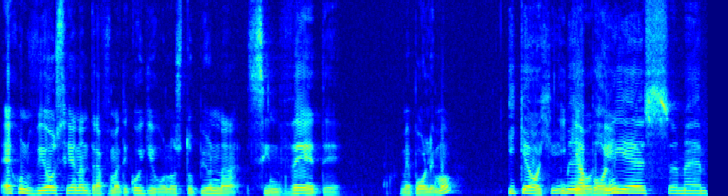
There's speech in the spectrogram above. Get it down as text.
έχουν βιώσει έναν τραυματικό γεγονός το οποίο να συνδέεται με πόλεμο ή και όχι, ή με και απώλειες, με...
